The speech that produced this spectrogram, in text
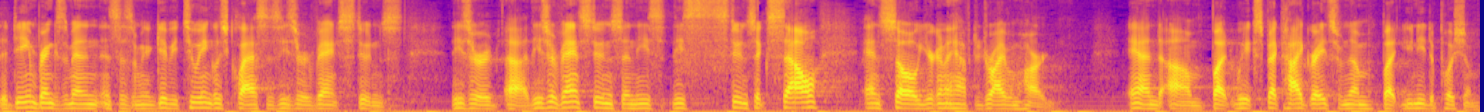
the dean brings him in and says, I'm going to give you two English classes. These are advanced students. These are, uh, these are advanced students, and these, these students excel and so you're going to have to drive them hard. And, um, but we expect high grades from them, but you need to push them.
